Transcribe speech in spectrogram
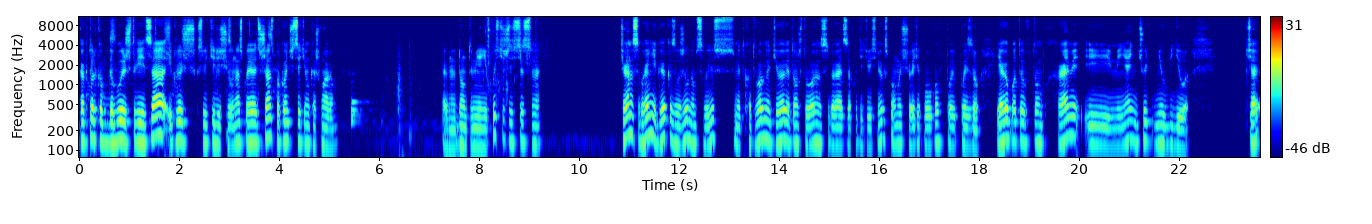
Как только добудешь три яйца и ключ к святилищу, у нас появится шанс покончить с этим кошмаром. Так, ну дом ты меня не пустишь, естественно. Вчера на собрании Грек изложил нам свою смехотворную теорию о том, что Лорен собирается захватить весь мир с помощью этих пауков по поездов. Я работаю в том храме, и меня ничуть не убедило. Ча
